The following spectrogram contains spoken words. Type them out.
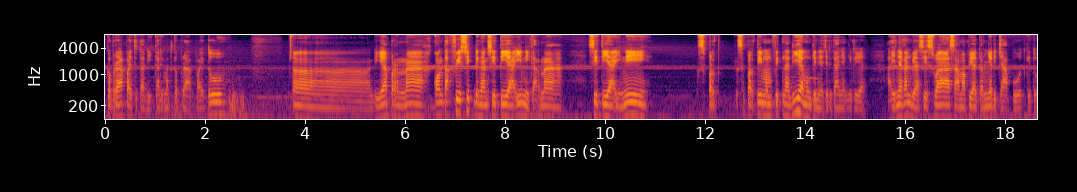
keberapa itu tadi? Kalimat keberapa itu uh, dia pernah kontak fisik dengan si Tia ini karena si Tia ini seperti seperti memfitnah dia mungkin ya ceritanya gitu ya. Akhirnya kan beasiswa sama piagamnya dicabut gitu.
